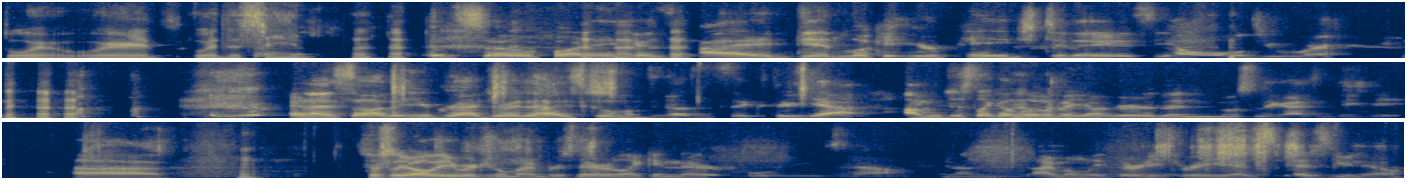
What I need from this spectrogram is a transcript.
"We're we're we're the same." it's so funny because I did look at your page today to see how old you were. and I saw that you graduated high school in 2006 too. Yeah, I'm just like a little bit younger than most of the guys in Big D uh, especially all the original members. They're like in their 40s now, and I'm, I'm only 33, as as you know.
